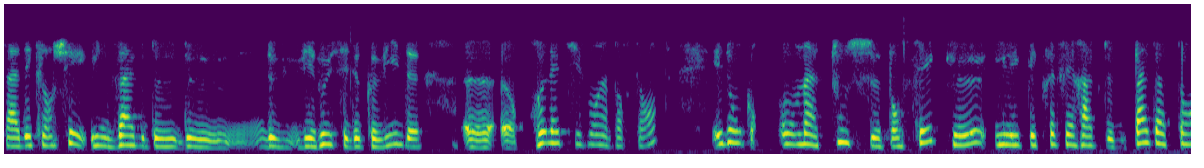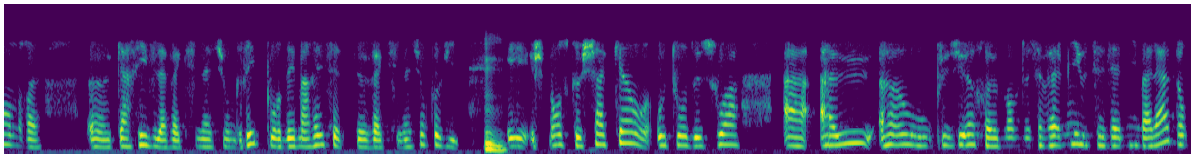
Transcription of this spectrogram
ça a déclenché une vague de, de, de virus et de Covid euh, relativement importante. Et donc, on a tous pensé qu'il était préférable de ne pas attendre euh, qu'arrive la vaccination grippe pour démarrer cette vaccination Covid. Hmm. Et je pense que chacun autour de soi a, a, eu un ou plusieurs euh, membres de sa famille ou ses amis malades. Donc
